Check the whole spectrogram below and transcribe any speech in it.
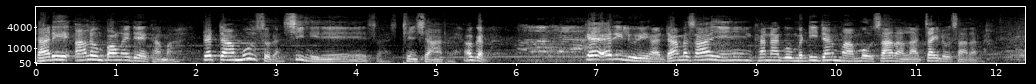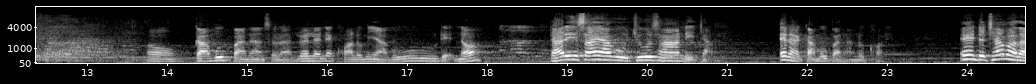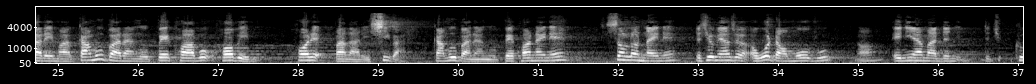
ဒါတွေအားလုံးပေါင်းလိုက်တဲ့အခါမှာတွေ့တာမှုဆိုတာရှိနေတယ်ဆိုတာထင်ရှားတယ်ဟုတ်ကဲ့ ကဲအဲ့ဒီလူတွေဟာဒါမစားရင်ခန္ဓာကိုယ်မတည်တမ်းမှမို့စားတာလားကြိုက်လို့စားတာလားဩကာမှုပါဒံဆိုတာလွယ်လွယ်နဲ့ခွာလို့မရဘူးတဲ့နော်ဒါတွေစားရဖို့ကြိုးစားနေကြအဲ့ဒါကာမှုပါဒံလို့ခေါ်တယ်အဲတခြားဘာသာတွေမှာကာမှုပါဒံကိုပယ်ခွာဖို့ဟောပြီးဟောတဲ့ဘာသာတွေရှိပါတယ်ကာမှုပါဒံကိုပယ်ခွာနိုင်တယ်စွန့်လွတ်နိုင်တယ်တချို့များဆိုအဝတ်တောင်မိုးဘူး နော်အိန္ဒိယမှာတခု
